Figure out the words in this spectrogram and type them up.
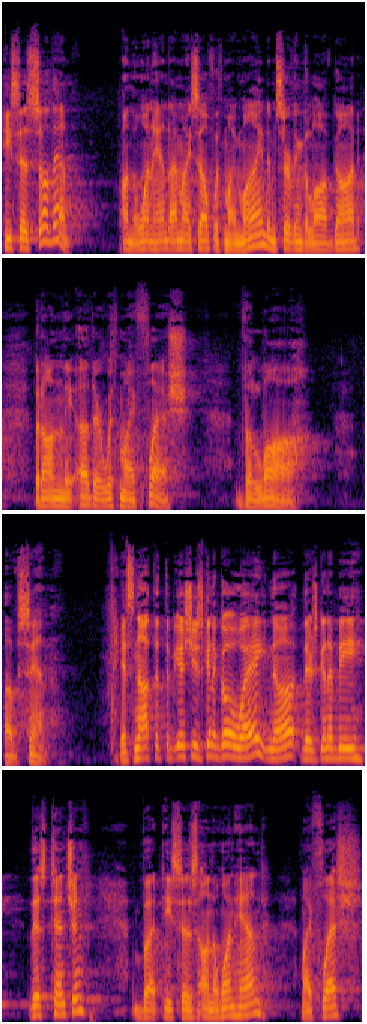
He says, so then, on the one hand, I myself with my mind am serving the law of God, but on the other, with my flesh, the law of sin. It's not that the issue is going to go away. No, there's going to be this tension. But he says, on the one hand, my flesh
